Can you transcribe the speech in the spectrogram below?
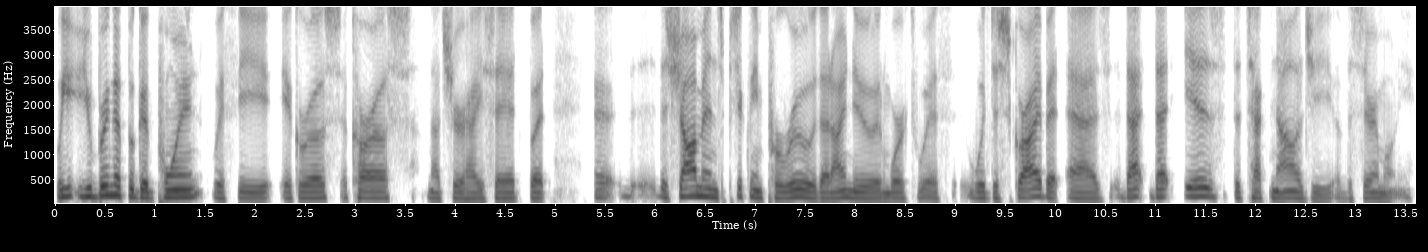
Well, you, you bring up a good point with the Icaros, Icaros. Not sure how you say it, but uh, the, shamans, particularly in Peru, that I knew and worked with, would describe it as that. That is the technology of the ceremony.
